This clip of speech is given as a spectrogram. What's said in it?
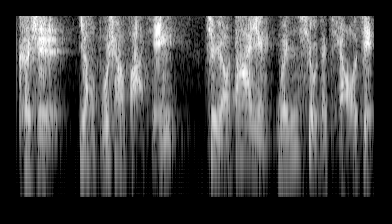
可是要不上法庭，就要答应文秀的条件。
